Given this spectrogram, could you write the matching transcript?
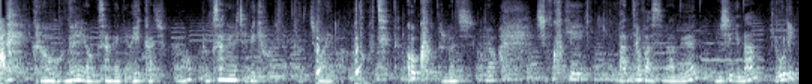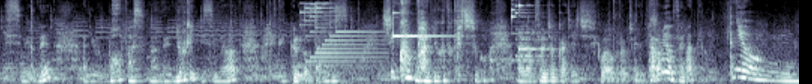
네, 그럼 오늘 영상은 여기까지고요. 영상을 재밌게 보셨다면 좋아요와 구독 버튼 콕콕 눌러주시고요. 신쿡이 만들어봤으면 은 음식이나 요리 있으면 은 아니면 먹어봤으면 은 요리 있으면 아래 댓글로 남겨주세요. 신쿡 많이 구독해주시고 알람 설정까지 해주시고요. 그럼 저희 다음 영상에 만나요. 안녕.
